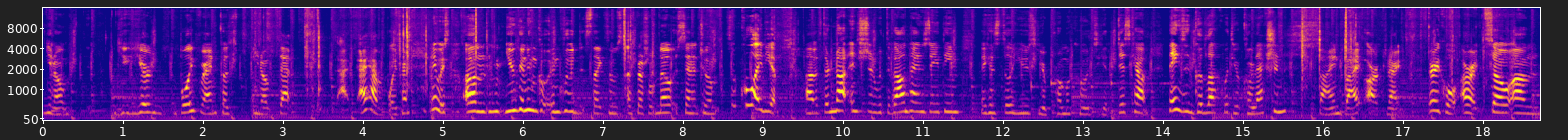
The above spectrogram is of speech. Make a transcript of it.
you know, your boyfriend, because, you know, that I, have a boyfriend. Anyways, um, you can inc include like some a special note, send it to them. It's a cool idea. Uh, if they're not interested with the Valentine's Day theme, they can still use your promo code to get a discount. Thanks and good luck with your collection. Signed by Arcknight. Very cool. All right, so um,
